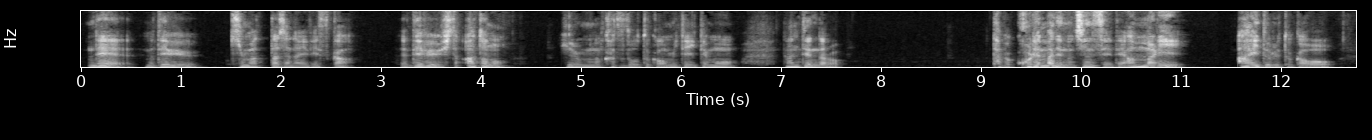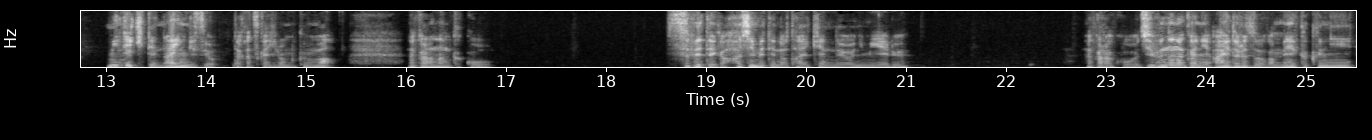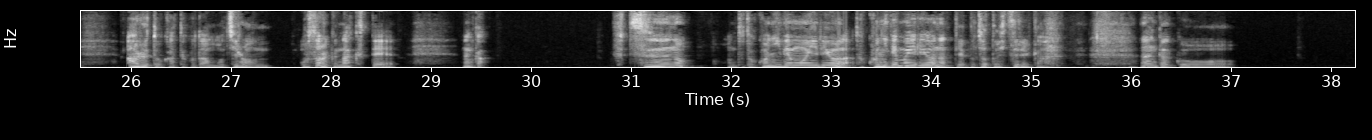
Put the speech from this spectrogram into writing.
で、デビュー決まったじゃないですか。デビューした後のヒロムの活動とかを見ていても、なんて言うんだろう。多分これまでの人生であんまりアイドルとかを見てきてないんですよ。高塚ひろむくんは。だからなんかこう、すべてが初めての体験のように見える。だからこう、自分の中にアイドル像が明確にあるとかってことはもちろんおそらくなくて、なんか、普通のほんとどこにでもいるような、どこにでもいるようなって言うとちょっと失礼か なんかこう、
